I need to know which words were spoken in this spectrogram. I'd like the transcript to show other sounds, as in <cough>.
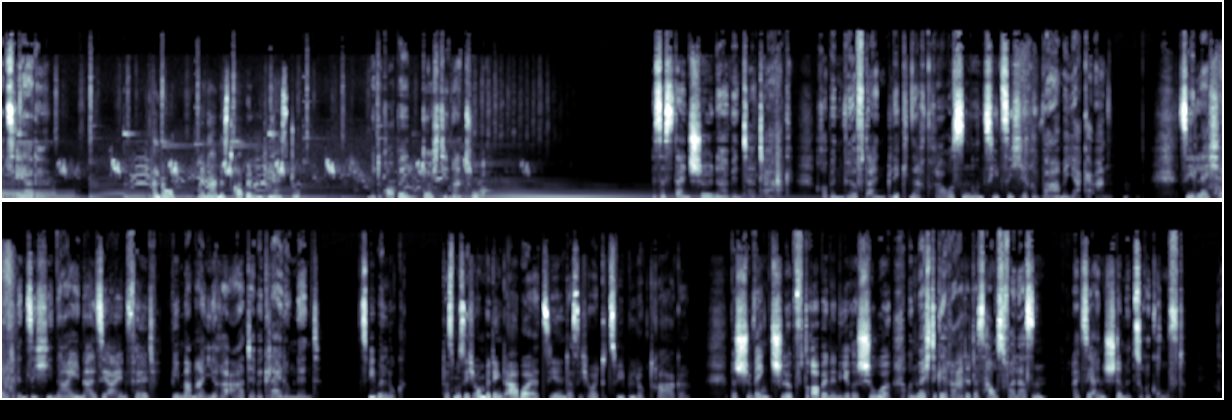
Spielplatz Erde. Hallo, mein Name ist Robin und wie heißt du? Mit Robin durch die Natur. Es ist ein schöner Wintertag. Robin wirft einen Blick nach draußen und zieht sich ihre warme Jacke an. Sie lächelt in sich hinein, als ihr einfällt, wie Mama ihre Art der Bekleidung nennt. Zwiebellook. Das muss ich unbedingt Arbor erzählen, dass ich heute Zwiebellook trage. Beschwingt schlüpft Robin in ihre Schuhe und möchte gerade das Haus verlassen, als sie eine Stimme zurückruft.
